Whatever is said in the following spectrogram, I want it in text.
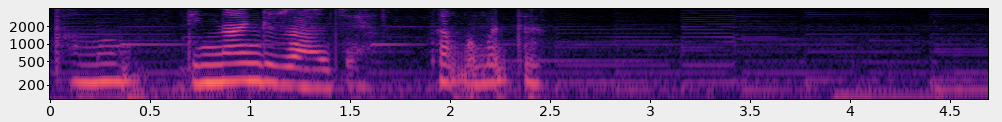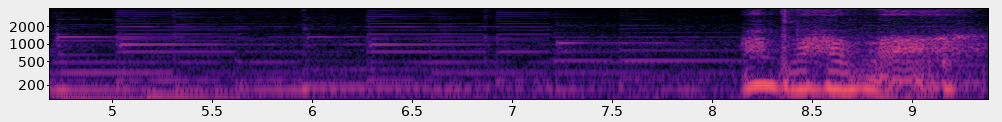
Tamam. Dinlen güzelce. Tamam hadi. Allah Allah.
